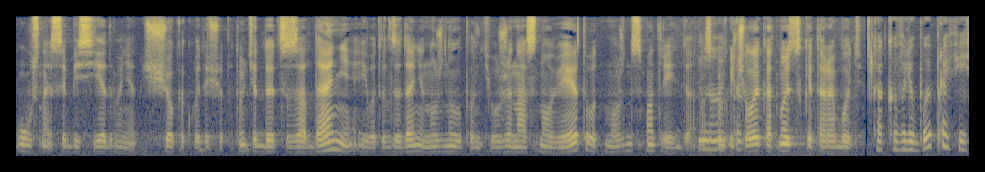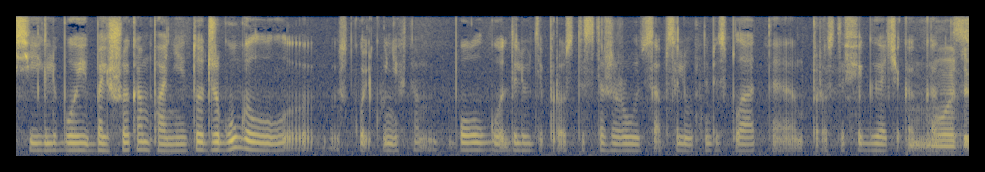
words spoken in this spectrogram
устное собеседование, еще какое-то еще. Потом тебе дается задание, и вот это задание нужно выполнить. И уже на основе этого вот можно смотреть, да, насколько это... человек относится к этой работе. Как и в любой профессии, любой большой компании. Тот же Google, сколько у них там полгода люди просто стажируются абсолютно бесплатно, просто фигача, как, как Ну, это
